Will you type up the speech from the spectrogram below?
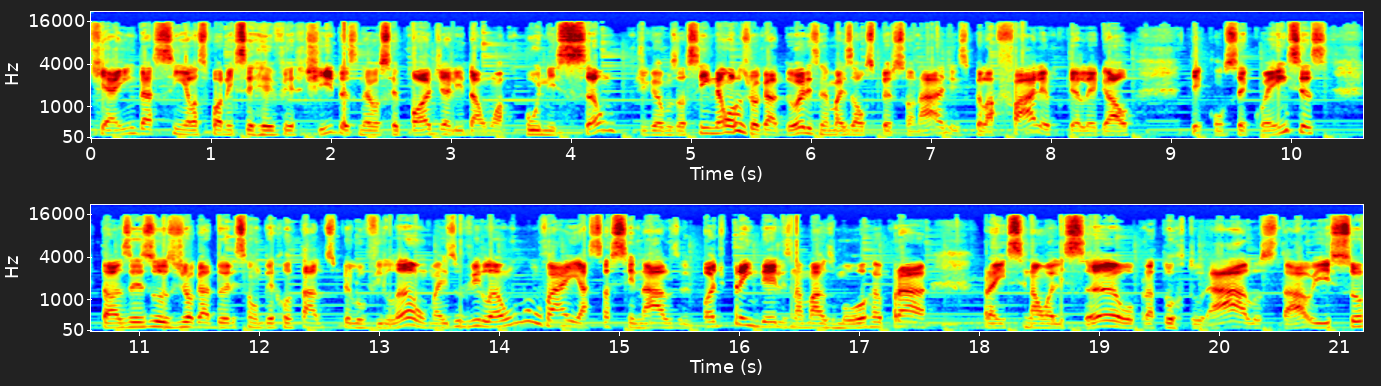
que ainda assim elas podem ser revertidas, né? Você pode ali dar uma punição, digamos assim, não aos jogadores, né, mas aos personagens pela falha, porque é legal ter consequências. Então, às vezes, os jogadores são derrotados pelo vilão, mas o vilão não vai assassiná-los, ele pode prender eles na masmorra para ensinar uma lição ou para torturá-los tal. E isso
